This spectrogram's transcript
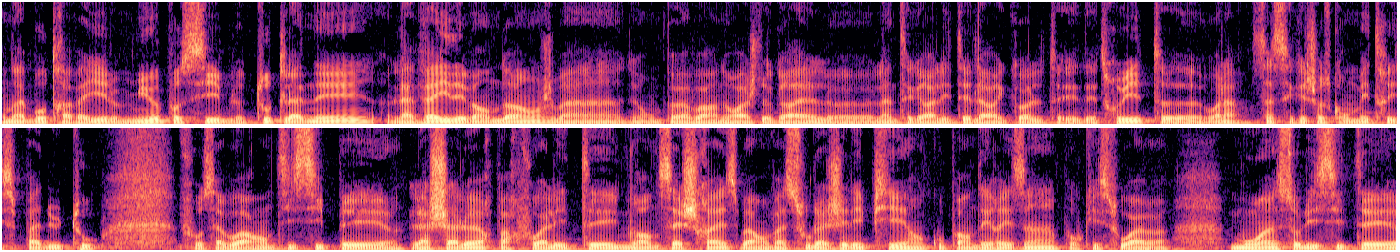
On a beau travailler le mieux possible toute l'année, la veille des vendanges, ben, on peut avoir un orage de grêle, euh, l'intégralité de la récolte est détruite. Euh, voilà, ça c'est quelque chose qu'on maîtrise pas du tout. Il faut savoir anticiper euh, la chaleur parfois l'été, une grande sécheresse, ben, on va soulager les pieds en coupant des raisins pour qu'ils soient moins sollicités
